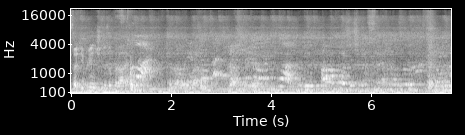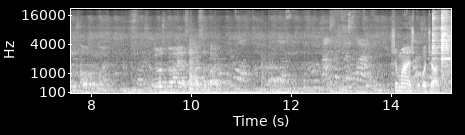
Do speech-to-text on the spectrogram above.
Все, ті блінчики забираємо. І розбирає, зараз забирає. Ще маєш купа часу.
